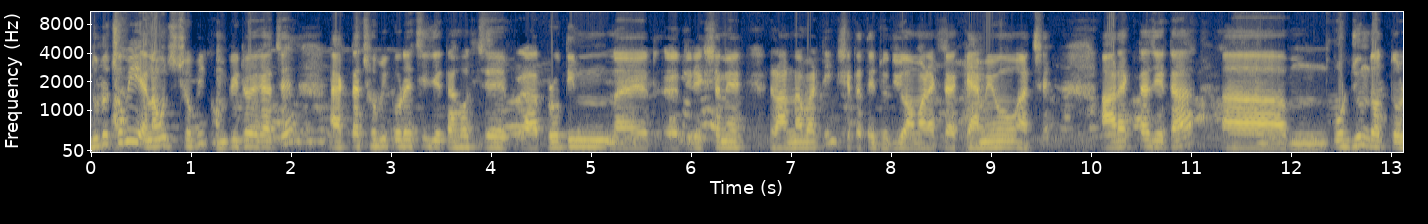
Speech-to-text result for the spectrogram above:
দুটো ছবি অ্যানাউন্স ছবি কমপ্লিট হয়ে গেছে। একটা ছবি করেছি যেটা হচ্ছে আহ, প্রতিম ডিরেকশনে রান্নাবাটি সেটাতে যদিও আমার একটা ক্যামেও আছে। আর একটা যেটা আহ, অর্জুন দত্তর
